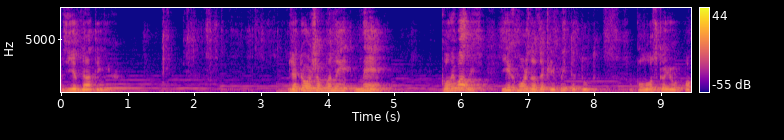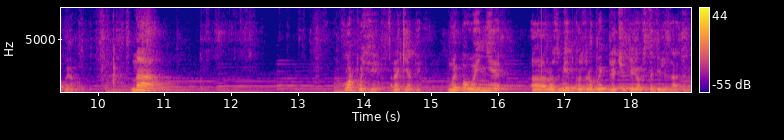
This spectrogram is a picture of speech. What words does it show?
з'єднати їх. Для того, щоб вони не коливались, їх можна закріпити тут полоскою паперу. На корпусі ракети ми повинні е, розмітку зробити для чотирьох стабілізаторів.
